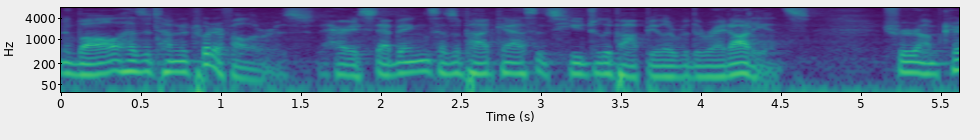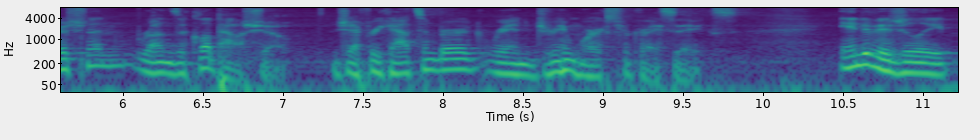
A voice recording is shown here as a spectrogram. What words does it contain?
Naval has a ton of Twitter followers. Harry Stebbings has a podcast that's hugely popular with the right audience. Sriram Krishnan runs a clubhouse show. Jeffrey Katzenberg ran DreamWorks, for Christ's sakes. Individually,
